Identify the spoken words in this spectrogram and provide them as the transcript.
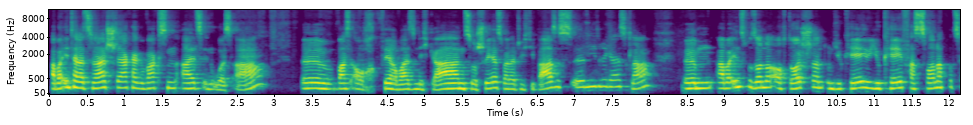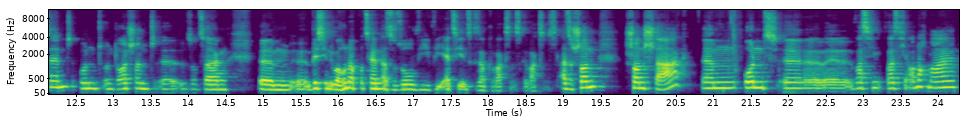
Aber international stärker gewachsen als in USA, äh, was auch fairerweise nicht ganz so schwer ist, weil natürlich die Basis äh, niedriger ist, klar. Ähm, aber insbesondere auch Deutschland und UK, UK fast 200 Prozent und, und Deutschland äh, sozusagen ähm, ein bisschen über 100 Prozent, also so wie, wie Etsy insgesamt gewachsen ist, gewachsen ist. Also schon, schon stark. Ähm, und äh, was, ich, was ich auch noch mal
